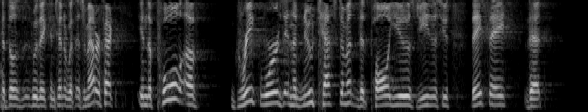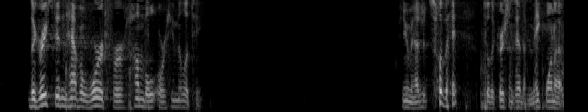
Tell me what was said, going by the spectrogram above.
at those who they contended with. As a matter of fact, in the pool of Greek words in the New Testament that Paul used, Jesus used, they say that the Greeks didn't have a word for humble or humility. Can you imagine? So they, so the Christians had to make one up.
